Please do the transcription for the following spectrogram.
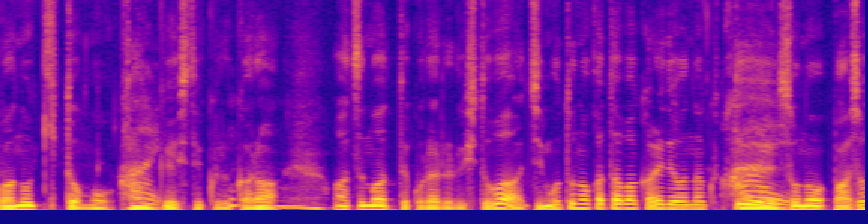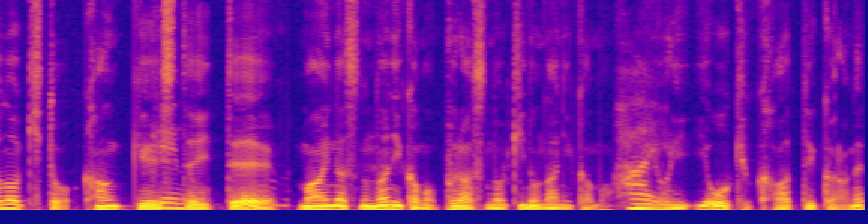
場の木とも関係してくるから、集まってこられる人は地元の方ばかりではなくて、はい。その場所の木と関係していて、マイナスの何かもプラスの木の何かも、はい。より大きく変わっていくからね、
